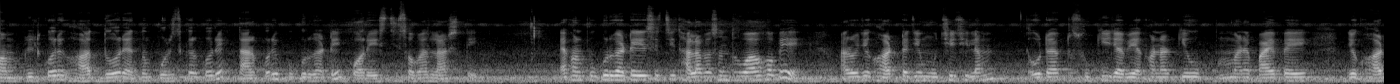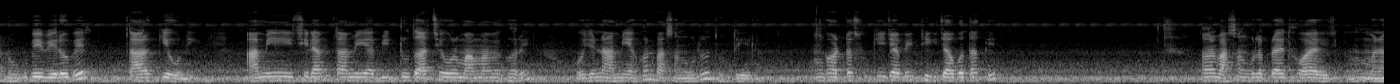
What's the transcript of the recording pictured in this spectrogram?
কমপ্লিট করে ঘর দোর একদম পরিষ্কার করে তারপরে পুকুর ঘাটে পরে এসেছি সবার লাস্টে এখন পুকুর ঘাটে এসেছি, থালা বাসন ধোয়া হবে আর ওই যে ঘরটা যে মুছেছিলাম ওটা একটু শুকিয়ে যাবে। এখন আর কেউ মানে পায়ে পায়ে যে ঘর ঢুকবে, বেরোবে, তার কেউ নেই। আমি ছিলাম, তো আমি আর বিদ্যুৎ আছে ওর মামামের ঘরে। ওই জন্য আমি এখন বাসনগুলো ধুতে এলাম। ঘরটা শুকিয়ে যাবে, ঠিক যাব তাকে। আমার বাসনগুলো প্রায় ধোয়া মানে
